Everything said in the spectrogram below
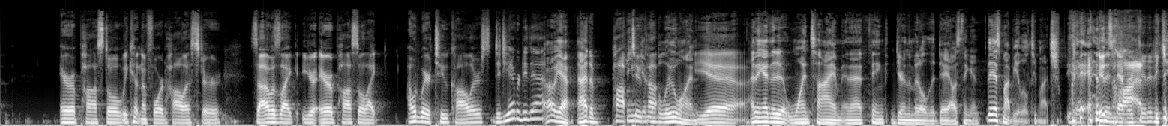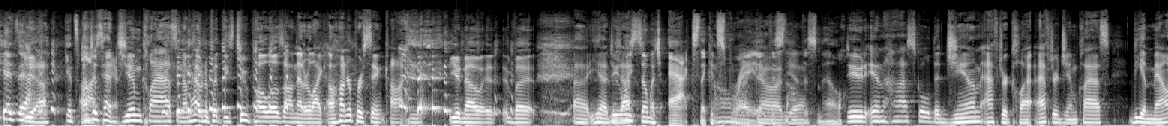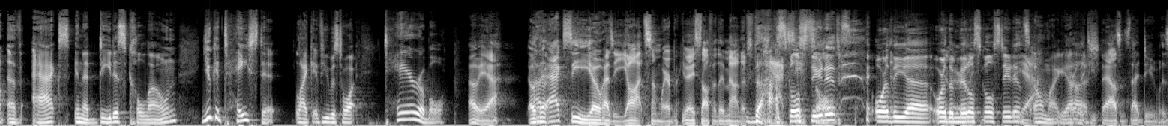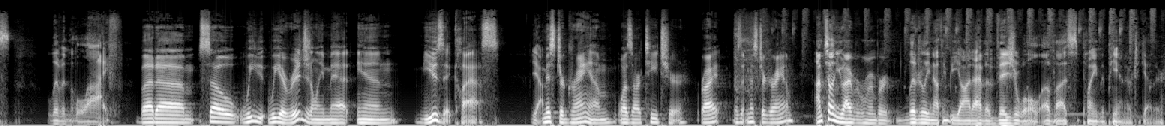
Aeropostale. We couldn't afford Hollister, so I was like your Aeropostale. Like I would wear two collars. Did you ever do that? oh yeah, I had a Pop two and a blue one. Yeah, I think I did it one time, and I think during the middle of the day, I was thinking this might be a little too much. and It's then hot. never did it again. Yeah, yeah. it's I just had gym class, and I'm having to put these two polos on that are like 100 percent cotton. You know, it, but uh, yeah, There's dude. only I, so much Axe that could Oh spray God, to stop yeah. the smell. Dude, in high school, the gym after class, after gym class, the amount of Axe in Adidas cologne, you could taste it. Like if you was to watch, terrible. Oh yeah. Oh, the Axe CEO has a yacht somewhere based off of the amount of The high school students or the uh, or the middle school students. Yeah. Oh my god. Early 2000s. That dude was living the life. But um, so we we originally met in music class. Yeah. Mr. Graham was our teacher, right? Was it Mr. Graham? I'm telling you, I remember literally nothing beyond. I have a visual of us playing the piano together.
